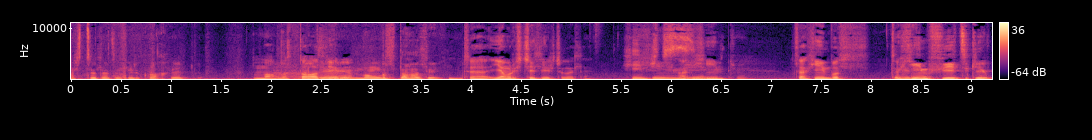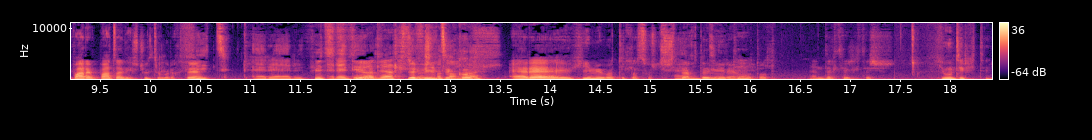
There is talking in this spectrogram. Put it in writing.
харьцуулаад хэрэггүй бах яг Монголд бол яриа. Монголд хоол ээ. За ямар хичээл ярьж байгаа лээ. хийм хийм. За хийм бол За хим физикийг баг базаад ирчүүл зүгээр бах тий. физик арай арай Физик бол яалч Тэгэхээр физик бол арай химиг бодлоос учиртай бах тий Тийм. нэрээ бодвол. Амьдрал хэрэгтэй шүү. юунд хэрэгтэй?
